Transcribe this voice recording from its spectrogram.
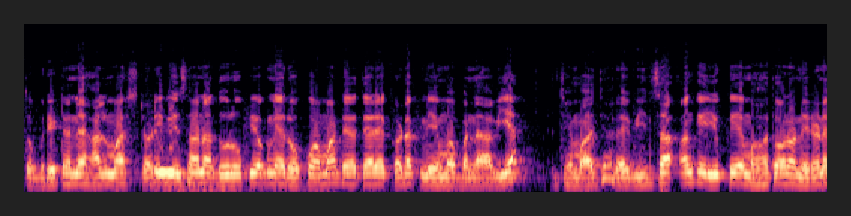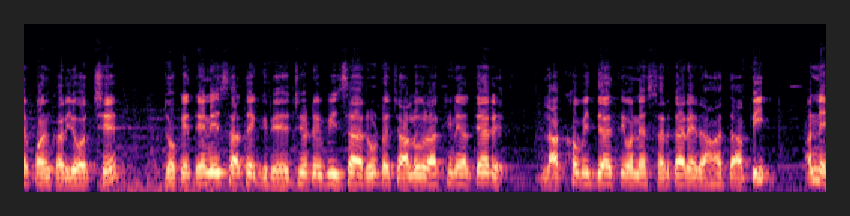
તો બ્રિટને હાલમાં સ્ટડી વિઝાના દુરુપયોગને રોકવા માટે અત્યારે કડક નિયમો બનાવ્યા, જેમાં જ્યારે વિઝા અંગે યુકેએ મહત્વનો નિર્ણય પણ કર્યો છે જોકે તેની સાથે ગ્રેજ્યુએટ વિઝા રૂટ ચાલુ રાખીને અત્યારે લાખો વિદ્યાર્થીઓને સરકારે રાહત આપી અને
